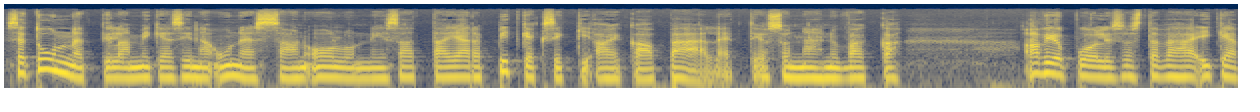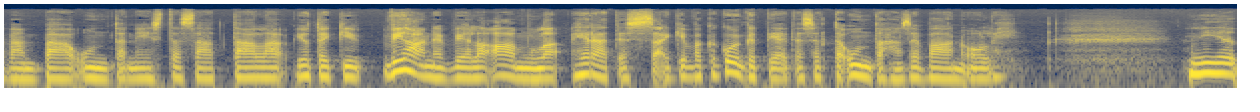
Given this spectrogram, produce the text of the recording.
Se tunnetila, mikä siinä unessa on ollut, niin saattaa jäädä pitkäksikin aikaa päälle. Että jos on nähnyt vaikka aviopuolisosta vähän ikävämpää unta, niin sitä saattaa olla jotenkin vihainen vielä aamulla herätessäänkin, vaikka kuinka tietäisi, että untahan se vaan oli. Niin ja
